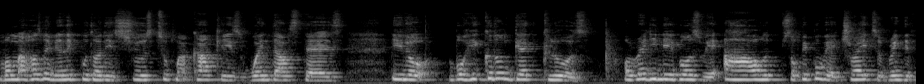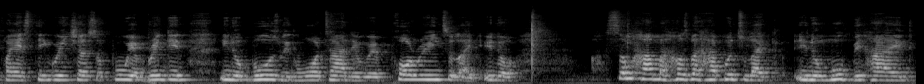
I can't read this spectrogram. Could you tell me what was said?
But my husband really put on his shoes, took my car keys, went downstairs, you know, but he couldn't get close. Already neighbors were out. Some people were trying to bring the fire extinguisher. Some people were bringing, you know, bowls with water and they were pouring to like, you know, somehow my husband happened to like you know move behind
